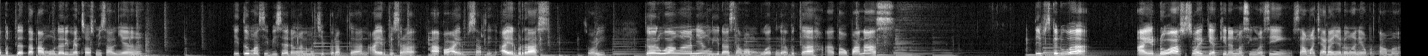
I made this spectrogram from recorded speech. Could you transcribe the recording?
dapet data kamu dari medsos misalnya itu masih bisa dengan mencipratkan air besar ah, air besar sih air beras sorry. Ke ruangan yang dirasa membuat nggak betah atau panas. Tips kedua air doa sesuai keyakinan masing-masing sama caranya dengan yang pertama.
